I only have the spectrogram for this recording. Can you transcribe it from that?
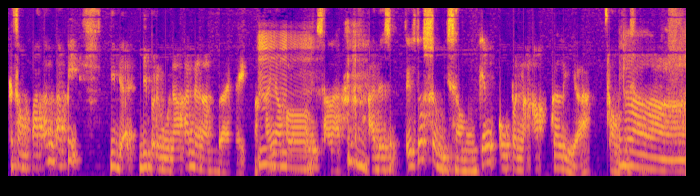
kesempatan tapi tidak dipergunakan dengan baik. Makanya Hmm. kalau misalnya ada seperti itu sebisa mungkin open up kali ya. Kalau misalnya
